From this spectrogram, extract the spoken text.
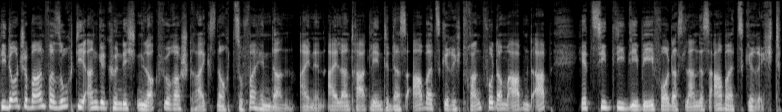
Die Deutsche Bahn versucht, die angekündigten Lokführerstreiks noch zu verhindern. Einen Eilantrag lehnte das Arbeitsgericht Frankfurt am Abend ab. Jetzt zieht die DB vor das Landesarbeitsgericht.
